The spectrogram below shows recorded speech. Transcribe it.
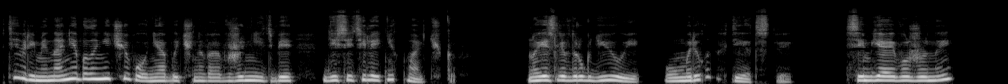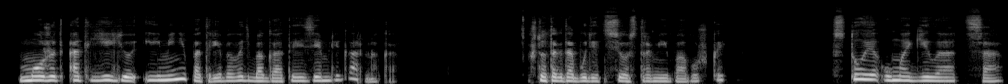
В те времена не было ничего необычного в женитьбе десятилетних мальчиков. Но если вдруг Дьюи умрет в детстве, семья его жены может от ее имени потребовать богатые земли Гарнака. Что тогда будет с сестрами и бабушкой? Стоя у могилы отца,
